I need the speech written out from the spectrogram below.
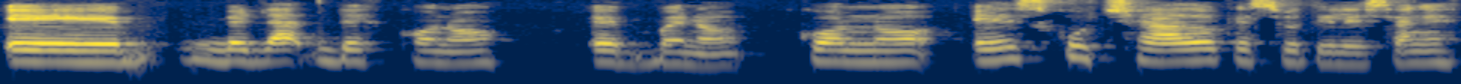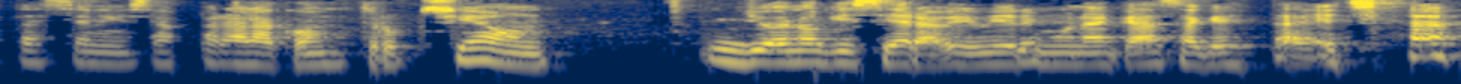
Eh, ¿Verdad? Eh, bueno, he escuchado que se utilizan estas cenizas para la construcción yo no quisiera vivir en una casa que está hecha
